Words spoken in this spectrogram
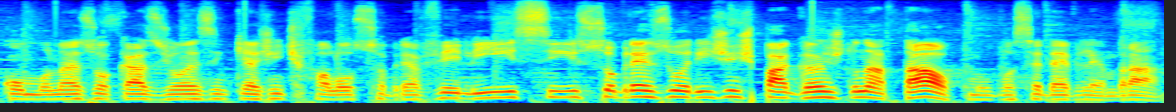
como nas ocasiões em que a gente falou sobre a velhice e sobre as origens pagãs do Natal, como você deve lembrar.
